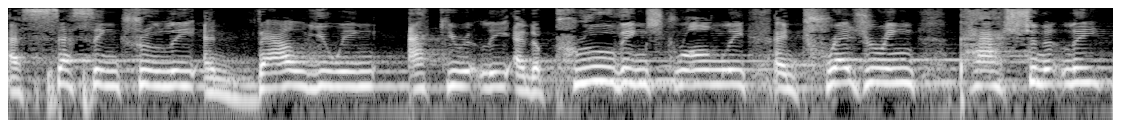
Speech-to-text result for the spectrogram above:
assessing truly and valuing accurately and approving strongly and treasuring passionately.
